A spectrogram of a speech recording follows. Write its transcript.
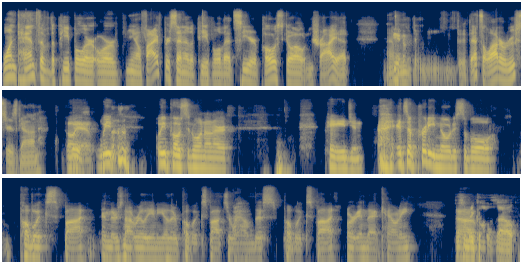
one tenth of the people or or you know five percent of the people that see your post go out and try it. I Yeah. mean, th- that's a lot of roosters gone. Oh yeah, we we posted one on our page, and it's a pretty noticeable public spot, and there's not really any other public spots around this public spot or in that county. Somebody Um, calls out.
